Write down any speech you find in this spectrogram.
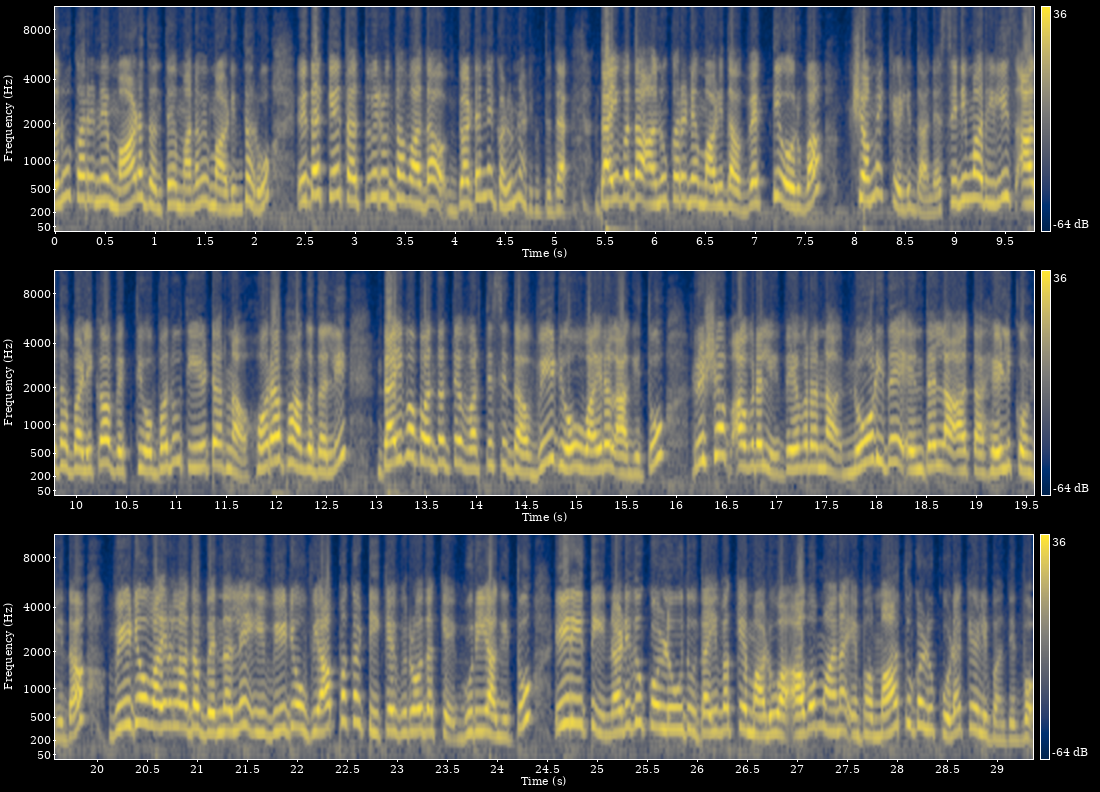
ಅನುಕರಣೆ ಮಾಡದಂತೆ ಮನವಿ ಮಾಡಿದ್ದರೂ ಇದಕ್ಕೆ ತತ್ವಿರುದ್ಧವಾದ ಘಟನೆಗಳು ನಡೆಯುತ್ತಿದೆ. ದೈವದ ಅನುಕರಣೆ ಮಾಡಿದ ವ್ಯಕ್ತಿ ಓರ್ವ ಕ್ಷಮೆ ಕೇಳಿದ್ದಾನೆ. ಸಿನಿಮಾ ರಿಲೀಸ್ ಆದ ಬಳಿಕ ವ್ಯಕ್ತಿಯೊಬ್ಬನು ಥಿಯೇಟರ್ನ ಹೊರಭಾಗದಲ್ಲಿ ದೈವ ಬಂದಂತೆ ವರ್ತಿಸಿದ್ದ ವಿಡಿಯೋ ವೈರಲ್ ಆಗಿತ್ತು. ರಿಷಬ್ ಅವರಲ್ಲಿ ದೇವರನ್ನ ನೋಡಿದೆ ಎಂದೆಲ್ಲ ಆತ ಹೇಳಿಕೊಂಡಿದ್ದ. ವಿಡಿಯೋ ವೈರಲ್ ಆದ ಬೆನ್ನಲ್ಲೇ ಈ ವಿಡಿಯೋ ವ್ಯಾಪಕ ಟೀಕೆ ವಿರೋಧಕ್ಕೆ ಗುರಿಯಾಗಿತ್ತು. ಈ ರೀತಿ ನಡೆದುಕೊಳ್ಳುವುದು ದೈವಕ್ಕೆ ಮಾಡುವ ಅವಮಾನ ಎಂಬ ಮಾತುಗಳು ಕೂಡ ಕೇಳಿ ಬಂದಿದ್ವು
